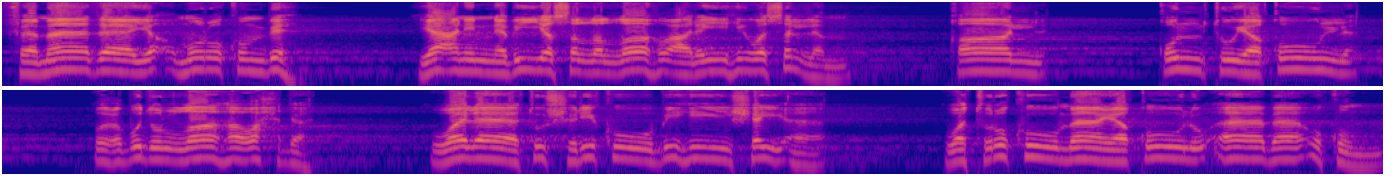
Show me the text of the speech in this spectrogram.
فماذا يأمركم به؟ يعني النبي صلى الله عليه وسلم. قال قلت يقول اعبدوا الله وحده ولا تشركوا به شيئا واتركوا ما يقول آباؤكم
